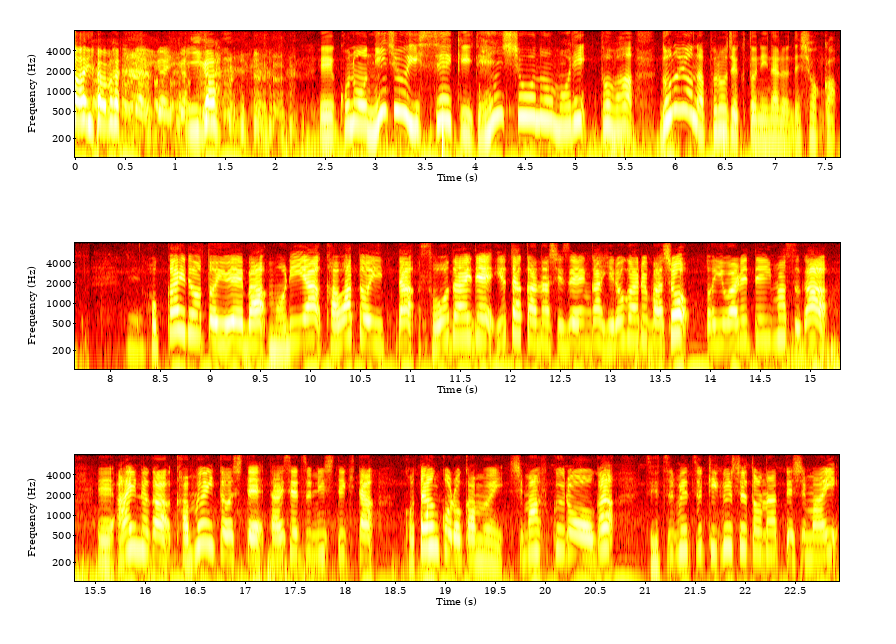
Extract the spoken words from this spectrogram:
あ、やばい。胃が。えーこの21世紀伝承の森とはどのようなプロジェクトになるんでしょうか？北海道といえば森や川といった壮大で豊かな自然が広がる場所と言われていますが、えーアイヌがカムイとして大切にしてきたコタンコロカムイシマフクロウが絶滅危惧種となってしまい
